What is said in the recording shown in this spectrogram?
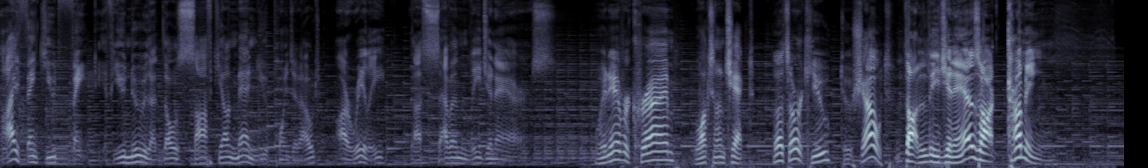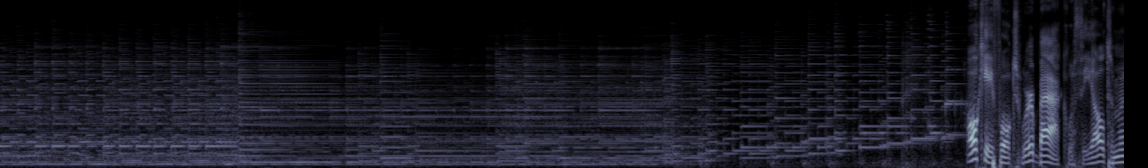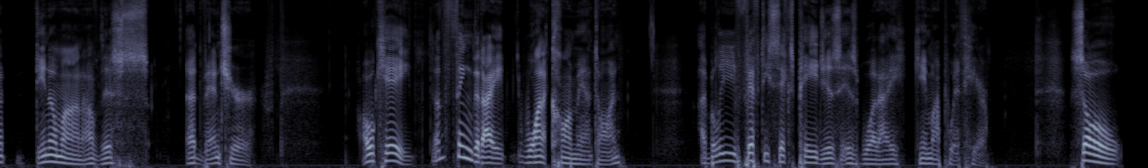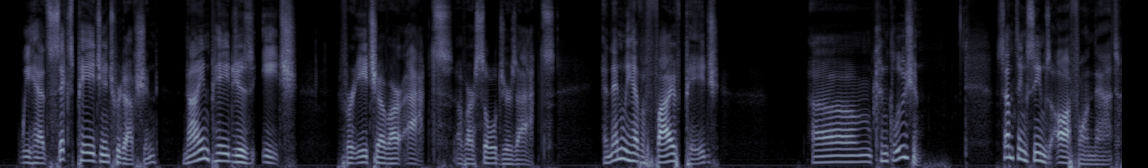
I think you'd faint if you knew that those soft young men you pointed out are really the seven legionnaires. Whenever crime, walks unchecked That's our cue. to shout. The Legionnaires are coming. Okay, folks, we're back with the ultimate denouement of this adventure. Okay, the thing that I want to comment on, I believe 56 pages is what I came up with here. So we had six page introduction, nine pages each for each of our acts, of our soldiers' acts. And then we have a five page um, conclusion. Something seems off on that.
